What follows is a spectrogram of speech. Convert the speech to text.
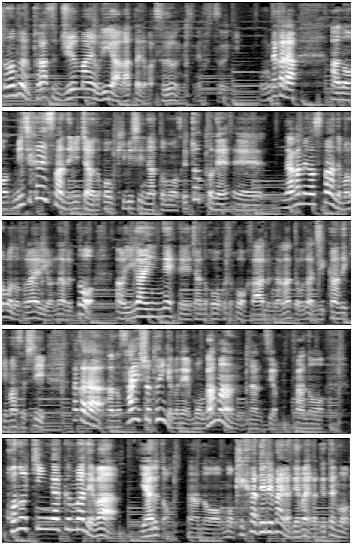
その分プラス10万円売りが上がったりとかするんですね、普通に。だから、あの、短いスパンで見ちゃうとこう厳しいなと思うんですけど、ちょっとね、えー、長めのスパンで物事を捉えるようになると、あの意外にね、えー、ちゃんと報告効果があるんだなってことは実感できますし、だから、あの、最初とにかくね、もう我慢なんですよ。あの、この金額まではやると。あの、もう結果が出る前が出前が絶対も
